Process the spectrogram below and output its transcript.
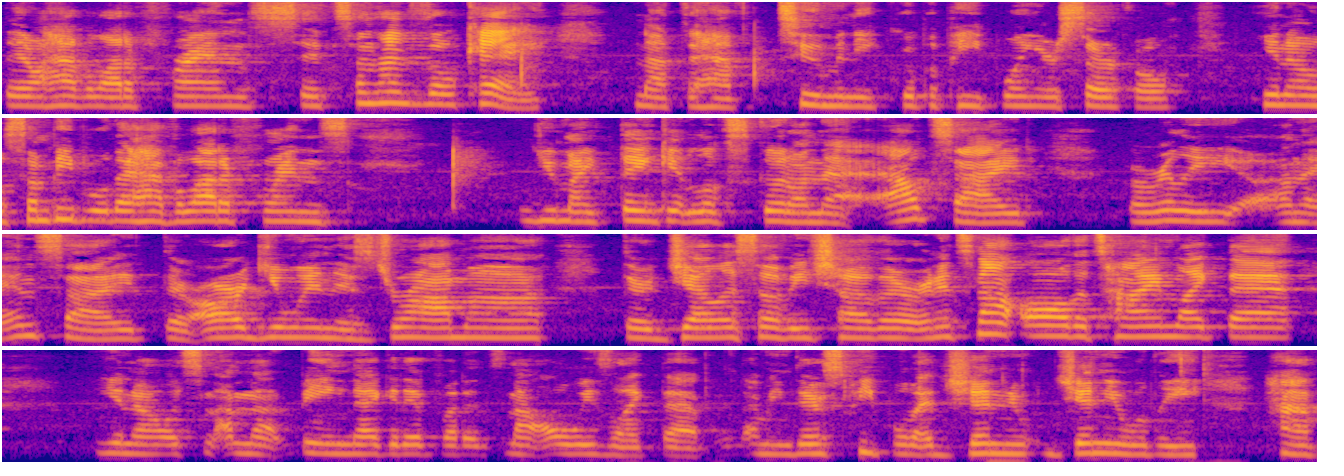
they don't have a lot of friends. It's sometimes it's okay not to have too many group of people in your circle. You know, some people that have a lot of friends, you might think it looks good on the outside, but really uh, on the inside, they're arguing, there's drama, they're jealous of each other, and it's not all the time like that. You know it's i'm not being negative but it's not always like that. I mean there's people that genu- genuinely have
